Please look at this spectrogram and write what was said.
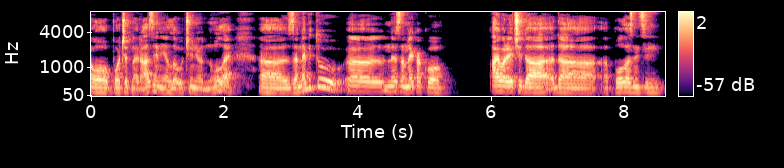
o početnoj razini, jel, o učenju od nule. Uh, zar ne bi tu, uh, ne znam, nekako, ajmo reći da, da polaznici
